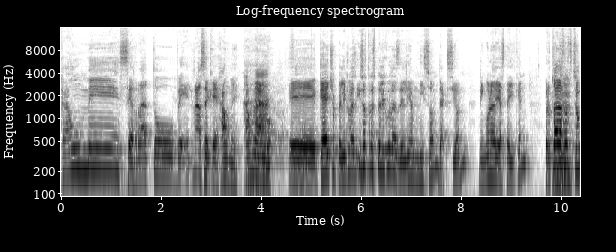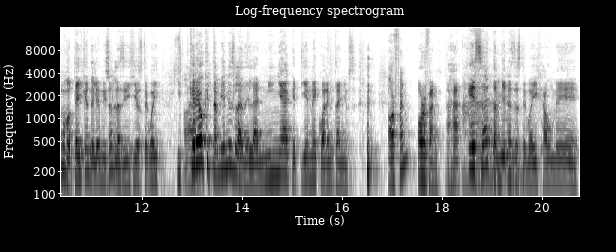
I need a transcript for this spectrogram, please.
Jaume Serrato Bel- no sé qué, Jaume, Jaume Ajá, algo. eh, que ha hecho películas, hizo tres películas de Liam Neeson de acción, ninguna de ellas Taken, pero todas las otras que son como Taken de Liam Neeson las dirigió este güey. Y creo que también es la de la niña que tiene 40 años. Orphan. Orphan, ajá. Ah. Esa también es de este güey, Jaume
